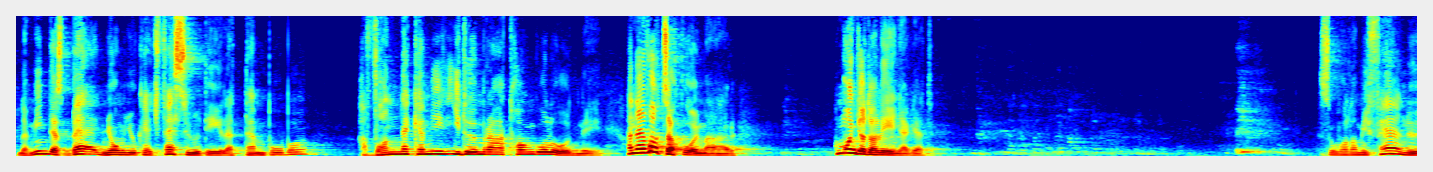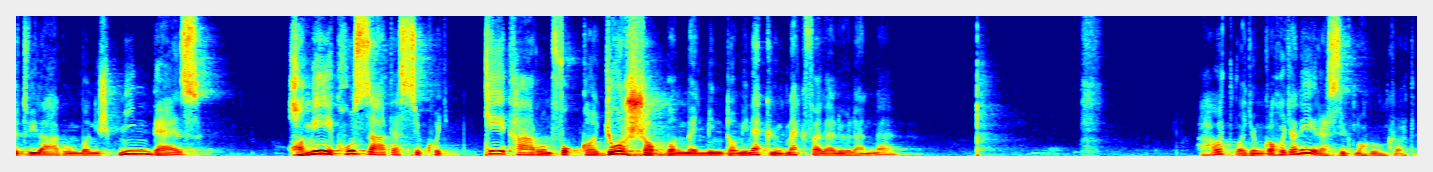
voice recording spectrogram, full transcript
De mindezt benyomjuk egy feszült élettempóba, hát van nekem időm rád hangolódni? Hát ne vacakolj már! Mondjad a lényeget. Szóval a mi felnőtt világunkban is mindez, ha még hozzátesszük, hogy két-három fokkal gyorsabban megy, mint ami nekünk megfelelő lenne, hát ott vagyunk, ahogyan érezzük magunkat.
